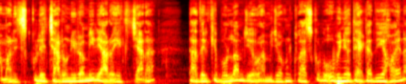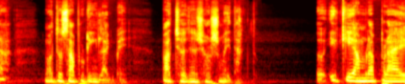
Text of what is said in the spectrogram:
আমার স্কুলে চারণীরমিরই আরও এক্স যারা, তাদেরকে বললাম যে, আমি যখন ক্লাস করব, অভিনয়তে একা দিয়ে হয় না, আমার তো সাপোর্টিং লাগবে। পাঁচ ছজন সবসময় থাকতো। তো একে আমরা প্রায়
